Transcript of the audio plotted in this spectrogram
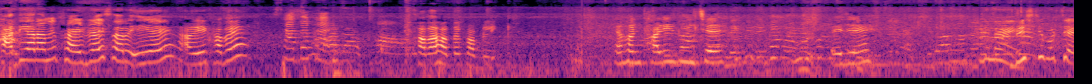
সাদি আর আমি ফ্রাইড রাইস আর এ আর এ খাবে? সাদা ভাতের পাবলিক এখন থালি তুলছে এই যে। বৃষ্টি পড়ছে।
